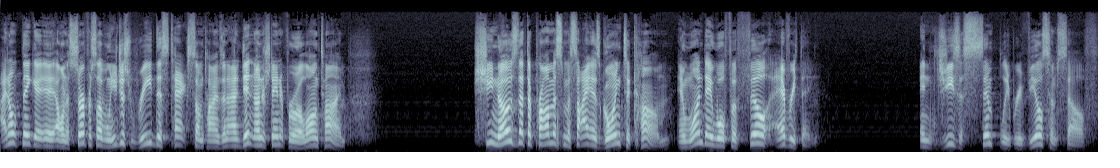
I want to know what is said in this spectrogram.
I don't think uh, on a surface level, when you just read this text sometimes, and I didn't understand it for a long time, she knows that the promised Messiah is going to come and one day will fulfill everything. And Jesus simply reveals himself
